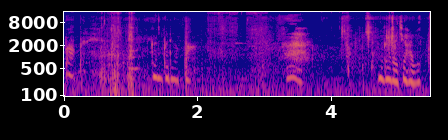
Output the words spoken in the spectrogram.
बापरे. गणपती बाप्पा. घराची हालत.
